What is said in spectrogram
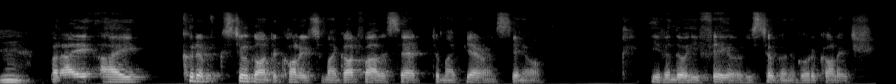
Mm. But I, I could have still gone to college. So my godfather said to my parents, you know, even though he failed, he's still going to go to college.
